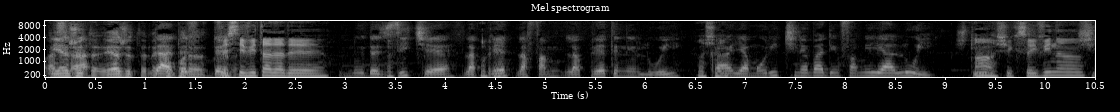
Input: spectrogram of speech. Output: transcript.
Îi ajută, îi ajută, le Da, cumpără... deci- deci- Festivitatea de... Nu, de zice la, Ok. priet, la, fam- la prietenii lui Așa. că i-a murit cineva din familia lui. Știi? Ah, și să-i vină... Și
